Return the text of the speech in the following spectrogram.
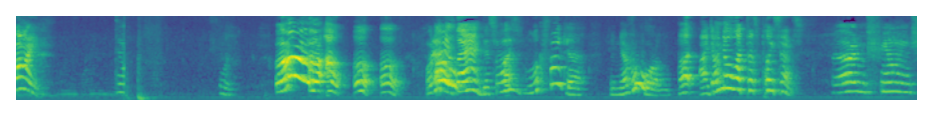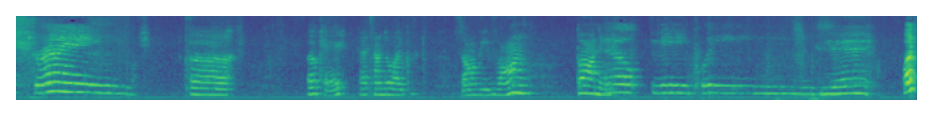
Fine. Oh, oh, oh, oh. Where did I was looks like a Neverworld, but I don't know what this place is. I'm feeling strange. Uh, okay. That sounded like zombie Ron Bonnie. Help me, please. Yeah. What?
